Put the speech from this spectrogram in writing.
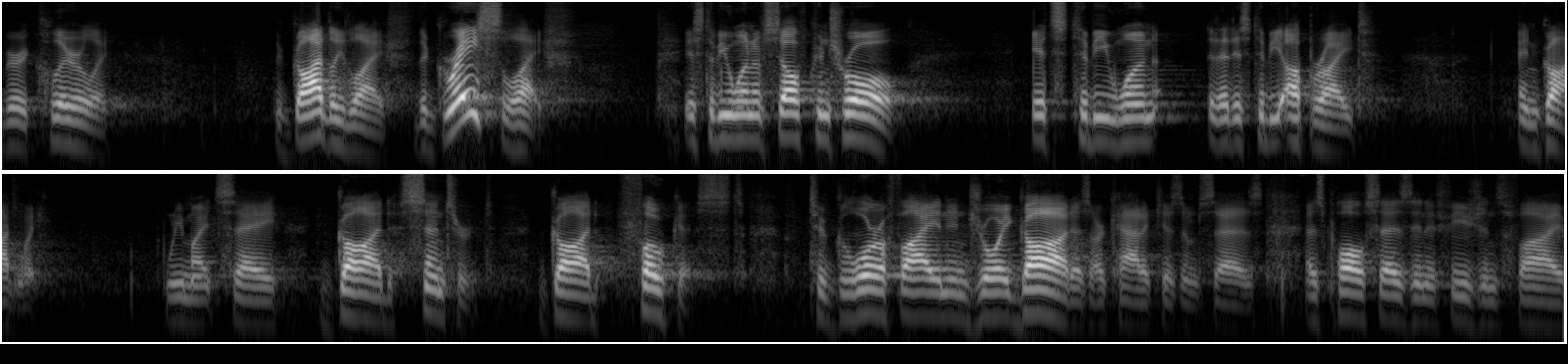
very clearly. The godly life, the grace life, is to be one of self control, it's to be one that is to be upright and godly. We might say, God centered. God focused, to glorify and enjoy God, as our catechism says, as Paul says in Ephesians 5,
